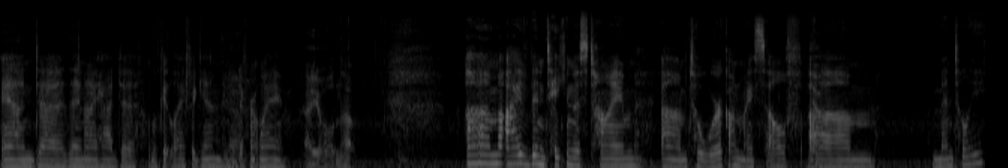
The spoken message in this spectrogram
and uh, then i had to look at life again in a different way How you holding up? Um, I've been taking this time um, to work on myself Yeah. um, mentally.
